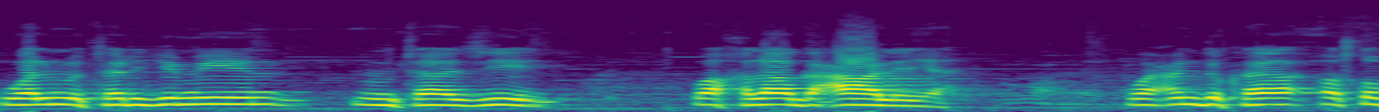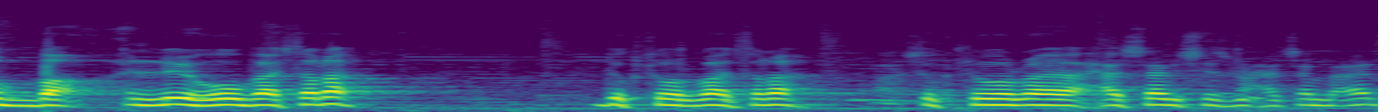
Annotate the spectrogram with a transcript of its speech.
والمترجمين ممتازين. وأخلاق عالية. وعندك أطباء اللي هو بترة دكتور بترة دكتور حسن شو اسمه حسن بعد؟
